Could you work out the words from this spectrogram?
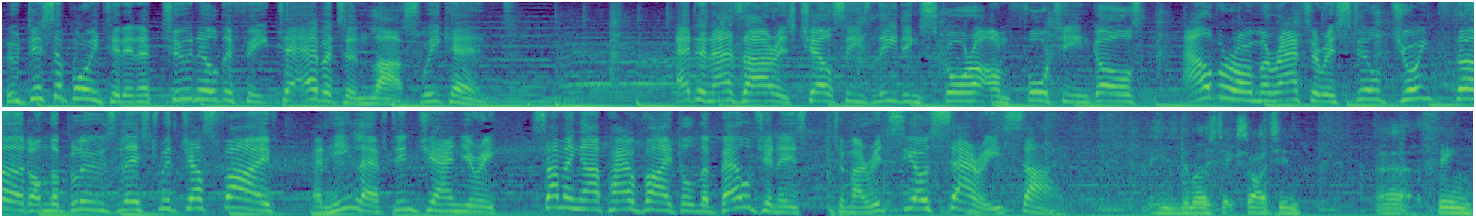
who disappointed in a 2 0 defeat to Everton last weekend. Eden Hazard is Chelsea's leading scorer on 14 goals. Alvaro Morata is still joint third on the Blues list with just five, and he left in January, summing up how vital the Belgian is to Maurizio Sarri's side. He's the most exciting uh, thing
